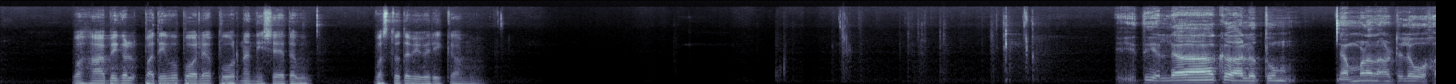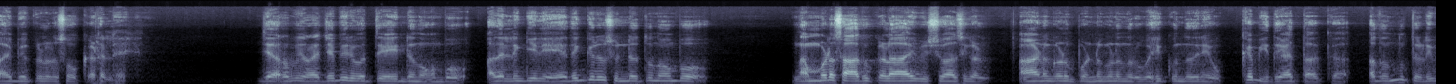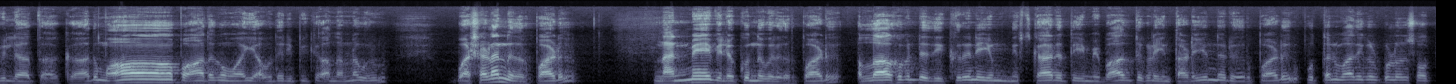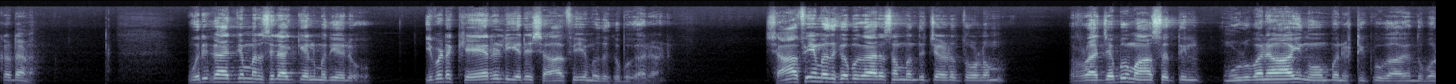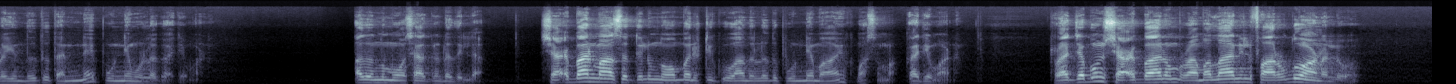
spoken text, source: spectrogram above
വഹാബികൾ പതിവ് പോലെ പൂർണ നിഷേധവും വസ്തുത വിവരിക്കാമോ? ഇത് എല്ലാ കാലത്തും നമ്മളെ നാട്ടിലെ വഹാബികൾ സോക്കേടല്ലേ? ജർബി റജബ് ഇരുപത്തിയേഴിന്റെ നോമ്പോ അതല്ലെങ്കിൽ ഏതെങ്കിലും സുന്നത്ത് നോമ്പോ നമ്മുടെ സാധുക്കളായ വിശ്വാസികൾ ആണുങ്ങളും പെണ്ണുങ്ങളും നിർവഹിക്കുന്നതിനെ ഒക്കെ വിധേയത്താക്കുക അതൊന്നും തെളിവില്ലാത്താക്കുക അത് മഹാപാതകമായി അവതരിപ്പിക്കുക എന്ന് പറഞ്ഞ ഒരു വഷളൻ ഏർപ്പാട് നന്മയെ വിലക്കുന്ന ഒരു ഏർപ്പാട് അള്ളാഹുവിന്റെ ദിക്റിനെയും നിസ്കാരത്തെയും വിവാദത്തുകളെയും തടയുന്ന ഒരു ഏർപ്പാട് പുത്തൻവാദികൾക്കുള്ള ഒരു സോക്കേടാണ്. ഒരു കാര്യം മനസ്സിലാക്കിയാൽ മതിയല്ലോ ഇവിടെ കേരളീയരെ ഷാഫിയ മധുഹബുകാരാണ്. ഷാഫി മധുഹബുകാരെ സംബന്ധിച്ചിടത്തോളം റജബ് മാസത്തിൽ മുഴുവനായി നോമ്പനുഷ്ഠിക്കുക എന്ന് പറയുന്നത് തന്നെ പുണ്യമുള്ള കാര്യമാണ്. അതൊന്നും മോശമാക്കേണ്ടതില്ല. ഷഹബാൻ മാസത്തിലും നോമ്പനുഷ്ഠിക്കുക എന്നുള്ളത് പുണ്യമായ മാസം കാര്യമാണ്. റജബും ഷഹബാനും റമദാനിൽ ഫർദുമാണല്ലോ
